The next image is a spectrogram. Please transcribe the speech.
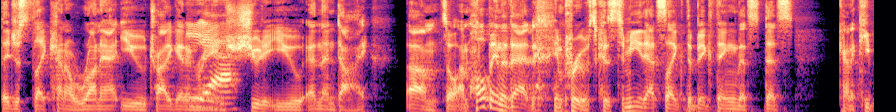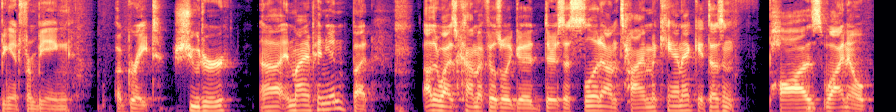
They just like kind of run at you, try to get in Yeah. range, shoot at you, and then die. Um, so I'm hoping that that improves because to me that's like the big thing that's that's kind of keeping it from being a great shooter uh, in my opinion. But otherwise, combat feels really good. There's a slow down time mechanic. It doesn't pause. Well, I know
